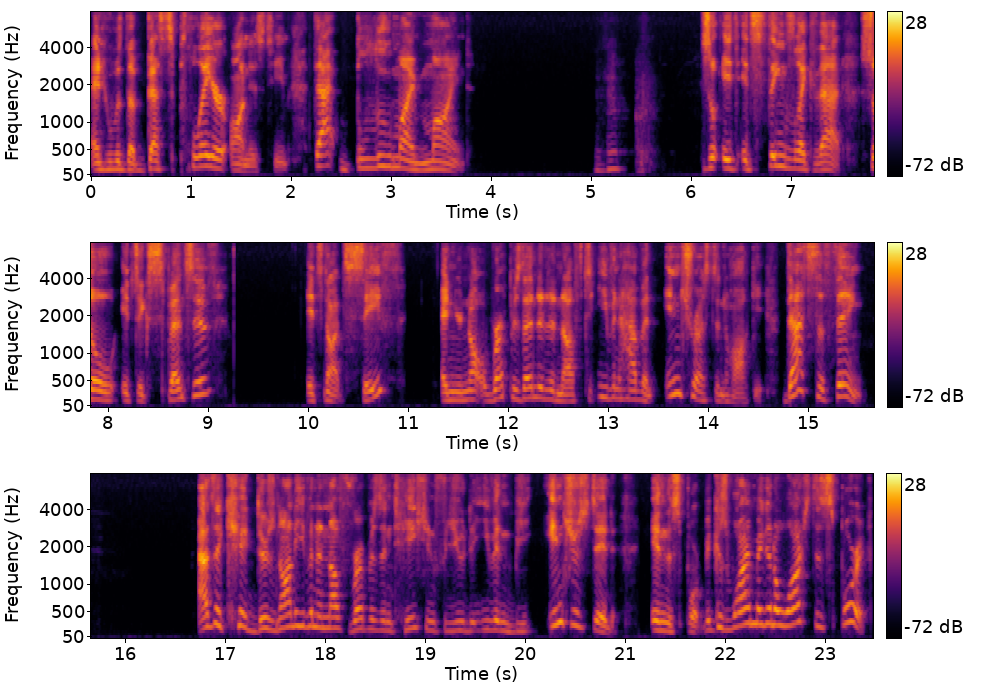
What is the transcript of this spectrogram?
and who was the best player on his team. That blew my mind. Mhm. So it, it's things like that. So it's expensive, it's not safe, and you're not represented enough to even have an interest in hockey. That's the thing. As a kid, there's not even enough representation for you to even be interested in the sport. Because why am I going to watch this sport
